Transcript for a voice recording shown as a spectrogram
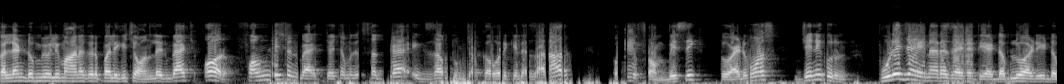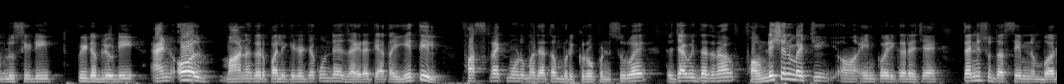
कल्याण डोंबिवली महानगरपालिकेची ऑनलाईन बॅच और फाउंडेशन बॅच ज्याच्यामध्ये सगळ्या एक्झाम तुमच्या कव्हर केल्या जाणार. Okay from basic to advance जेणेकरून पुढे ज्या येणाऱ्या जाहिराती आहे W R D W C D P W D and all महानगरपालिकेच्या ज्या कोणत्या जाहिराती आता येतील फास्ट ट्रॅक मोडमध्ये आता रिक्रुटमेंट सुरू आहे. तर ज्या विद्यार्थ्यांना फाउंडेशन बॅचची एन्क्वायरी करायची आहे त्यांनी सुद्धा same number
